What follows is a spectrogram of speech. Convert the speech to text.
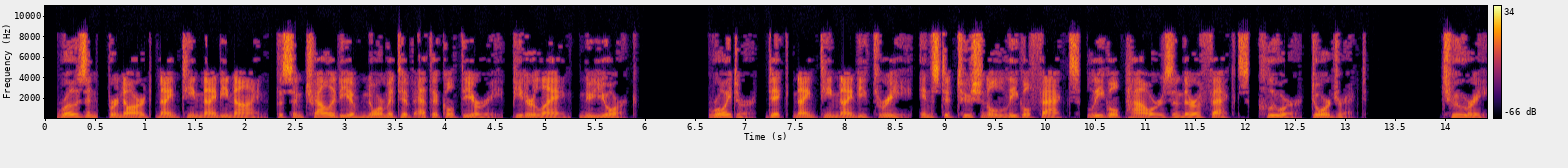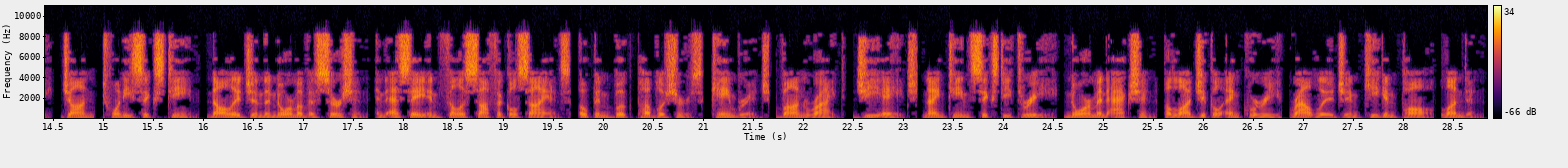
Rosen, Bernard 1999, The Centrality of Normative Ethical Theory, Peter Lang, New York. Ruiter, Dick 1993, Institutional Legal Facts, Legal Powers and Their Effects, Kluwer, Dordrecht. Turri, John 2016, Knowledge and the Norm of Assertion, An Essay in Philosophical Science, Open Book Publishers, Cambridge, Von Wright, G. H. 1963, Norm and Action, A Logical Enquiry, Routledge and Kegan Paul, London.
